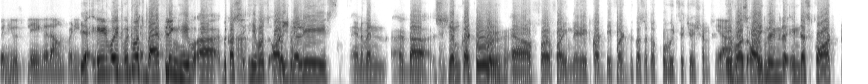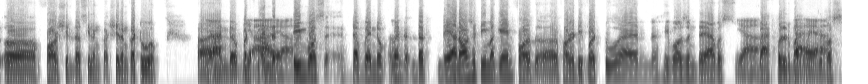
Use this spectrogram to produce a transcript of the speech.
when he was playing around 20. Yeah, it, it, it was baffling. He uh, because he was originally and when uh, the Sri Lanka tour uh, for, for England it got deferred because of the COVID situation. Yeah. He was originally in the, in the squad uh, for Sri Lanka Sri Lanka tour. Uh, yeah. And uh, but yeah, when the yeah. team was the when the, when the, they announced the team again for the uh, for a deferred tour and he wasn't there, I was baffled by it because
